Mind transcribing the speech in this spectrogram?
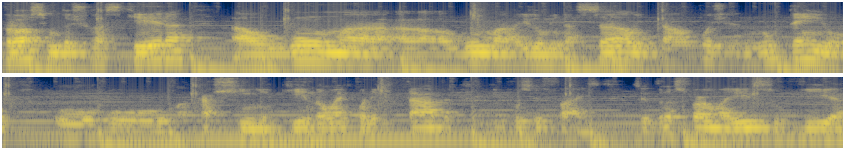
próximo da churrasqueira alguma, alguma iluminação e tal. Poxa, não tenho o, o, a caixinha aqui, não é conectada. O que você faz? Você transforma isso via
